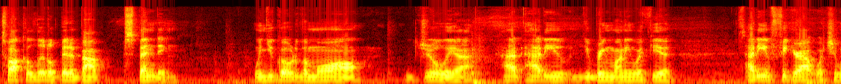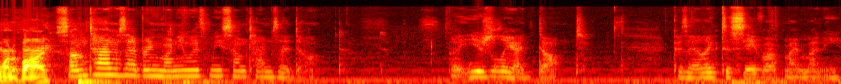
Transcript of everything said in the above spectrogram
talk a little bit about spending. When you go to the mall, Julia, how, how do you you bring money with you? How do you figure out what you want to buy? Sometimes I bring money with me, sometimes I don't. But usually I don't. Because I like to save up my money.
